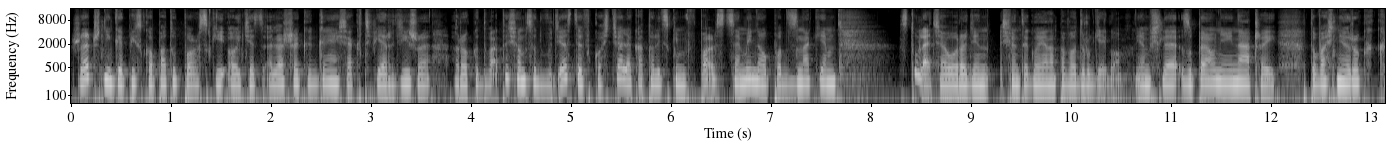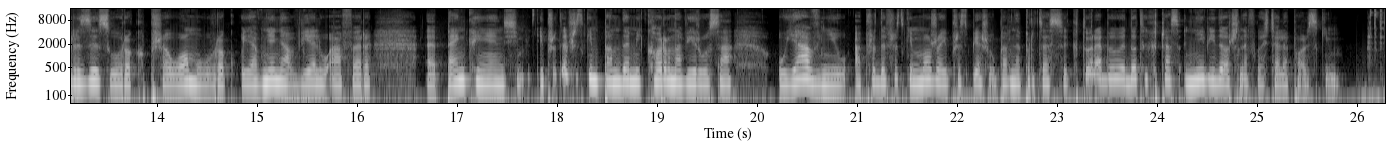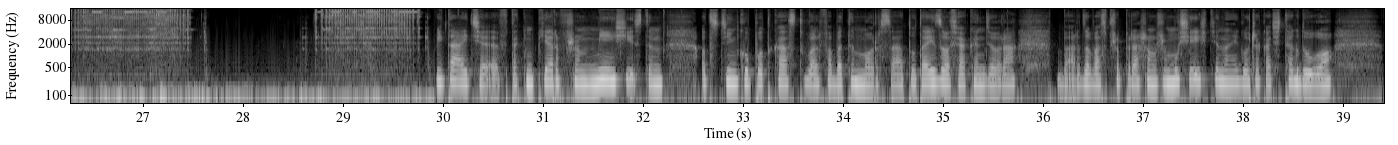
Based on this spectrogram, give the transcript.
Rzecznik Episkopatu Polski, ojciec Leszek Gęsiak twierdzi, że rok 2020 w Kościele katolickim w Polsce minął pod znakiem stulecia urodzin świętego Jana Pawła II. Ja myślę zupełnie inaczej. To właśnie rok kryzysu, rok przełomu, rok ujawnienia wielu afer, e, pęknięć i przede wszystkim pandemii koronawirusa ujawnił, a przede wszystkim może i przyspieszył pewne procesy, które były dotychczas niewidoczne w Kościele polskim. Witajcie w takim pierwszym, mięsistym odcinku podcastu Alfabetem Morsa. Tutaj Zosia Kędziora. Bardzo Was przepraszam, że musieliście na niego czekać tak długo.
